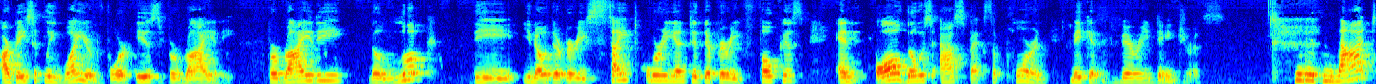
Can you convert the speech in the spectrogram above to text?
are, basically wired for is variety. Variety, the look, the, you know, they're very sight oriented, they're very focused, and all those aspects of porn make it very dangerous. It is not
